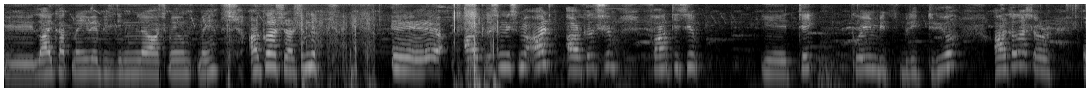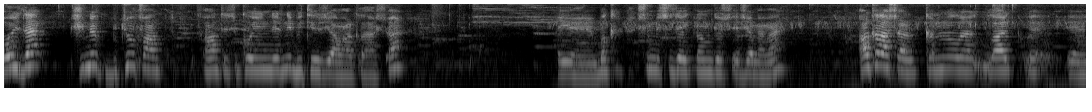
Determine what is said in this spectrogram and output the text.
e, like atmayı ve bildirimleri açmayı unutmayın. Arkadaşlar şimdi ee, arkadaşımın ismi Alp. Arkadaşım fantezi e, tek coin biriktiriyor. Arkadaşlar o yüzden şimdi bütün fan, fantezi coinlerini bitireceğim arkadaşlar. Ee, bakın şimdi size ekranı göstereceğim hemen. Arkadaşlar kanala like ve e,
